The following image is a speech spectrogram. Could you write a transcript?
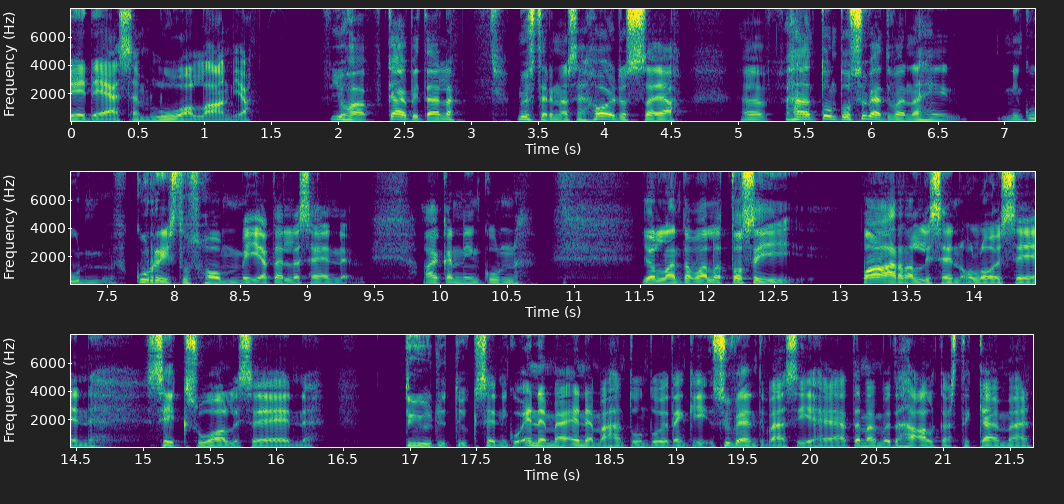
BDSM-luolaan ja Juha käypi täällä mysteerinaisen hoidossa ja hän tuntuu syventyvän näihin niin kuin kuristushommiin ja tällaiseen aika niin kuin jollain tavalla tosi vaarallisen oloiseen seksuaaliseen tyydytykseen, niin kuin enemmän ja enemmän hän tuntuu jotenkin syventyvän siihen, ja tämän myötä hän alkaa sitten käymään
